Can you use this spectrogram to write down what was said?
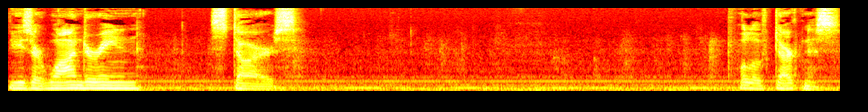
These are wandering stars. full of darkness.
